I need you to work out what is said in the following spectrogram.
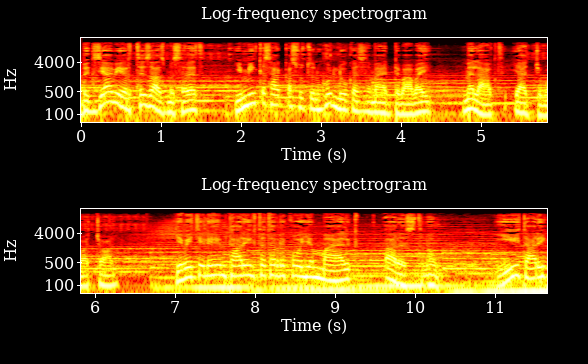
በእግዚአብሔር ትእዛዝ መሠረት የሚንቀሳቀሱትን ሁሉ ከሰማይ አደባባይ መላእክት ያጅቧቸዋል። የቤተልሔም ታሪክ ተተርኮ የማያልቅ አርዕስት ነው። ይህ ታሪክ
